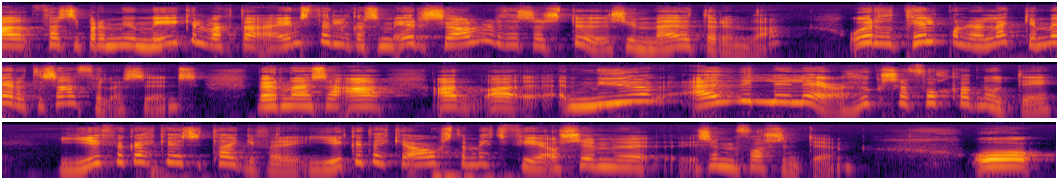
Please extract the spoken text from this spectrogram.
að það sé bara mjög mikilvægt að einstaklingar sem eru sjálfur í þessar stöðu séu meðutar um það og eru þá tilbúinir að leggja meira til samfélagsins vegna þess að, að, að mjög eðlilega hugsa fólk átt núti ég fekk ekki þessi tækifæri, ég get ekki ásta mitt fyrir á sömu, sömu fórsendum og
